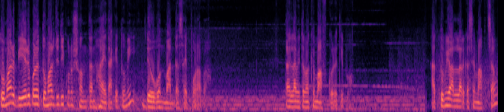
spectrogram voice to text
তোমার বিয়ের পরে তোমার যদি কোনো সন্তান হয়, তাকে তুমি দেওবন্দ মাদ্রাসায় পড়াবা। তাহলে আমি তোমাকে মাফ করে দিব। আর তুমি আল্লাহর কাছে মাপ চাও।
